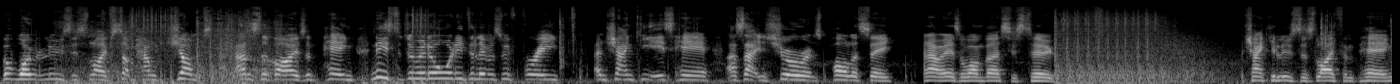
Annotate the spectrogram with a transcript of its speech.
but won't lose his life. Somehow jumps and survives. And Ping needs to do it all when he delivers with three. And Chanky is here as that insurance policy. And now here's a one versus two. Chanky loses his life and Ping.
